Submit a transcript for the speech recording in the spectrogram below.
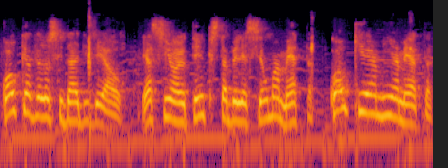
qual que é a velocidade ideal? É assim, ó, eu tenho que estabelecer uma meta. Qual que é a minha meta?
